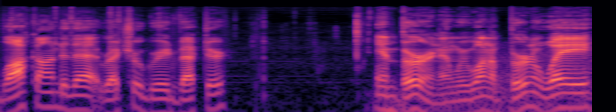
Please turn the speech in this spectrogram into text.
lock onto that retrograde vector and burn. And we want to burn away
